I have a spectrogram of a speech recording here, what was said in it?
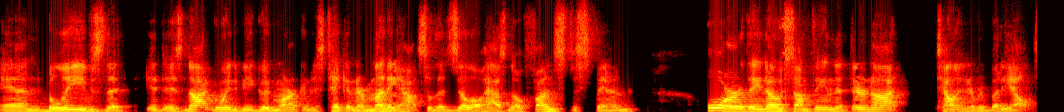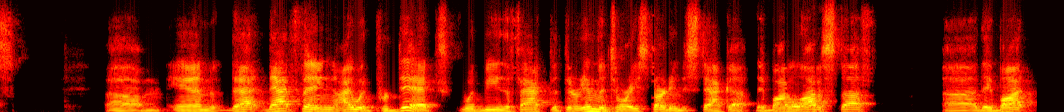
and believes that it is not going to be a good market, has taken their money out so that Zillow has no funds to spend, or they know something that they're not telling everybody else. Um, and that that thing I would predict would be the fact that their inventory is starting to stack up. They bought a lot of stuff. Uh, they bought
